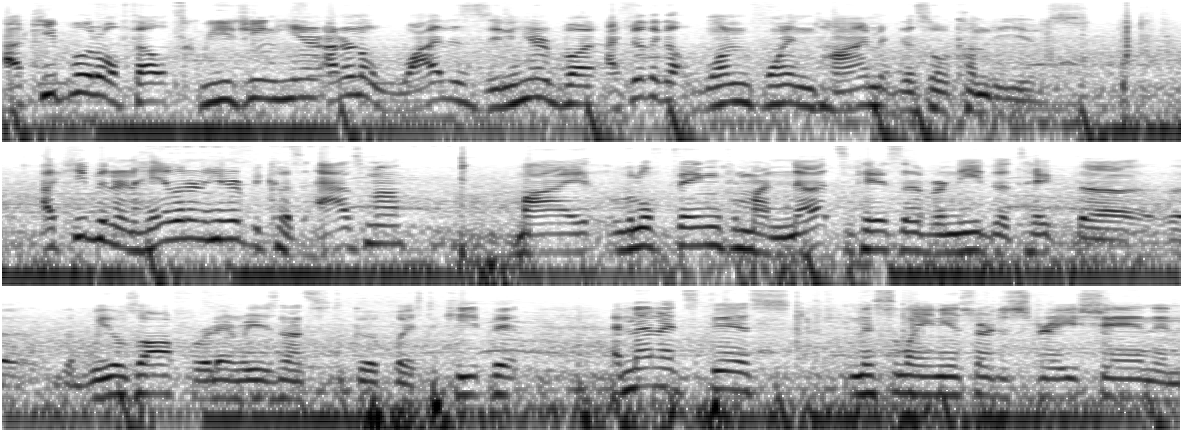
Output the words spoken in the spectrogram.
I keep a little felt squeegee in here. I don't know why this is in here, but I feel like at one point in time, this will come to use. I keep an inhaler in here because asthma, my little thing for my nuts in case I ever need to take the, the, the wheels off for any reason, that's just a good place to keep it. And then it's this miscellaneous registration and,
